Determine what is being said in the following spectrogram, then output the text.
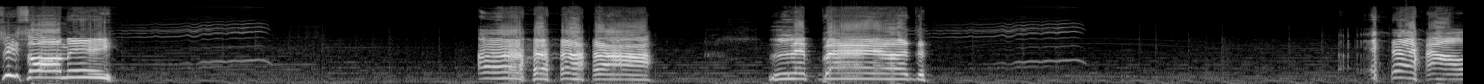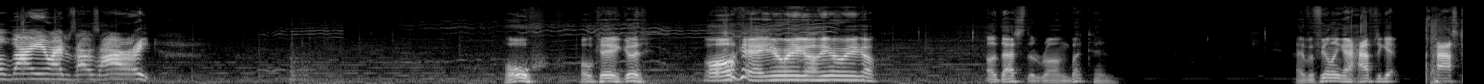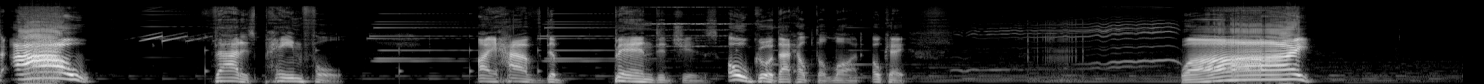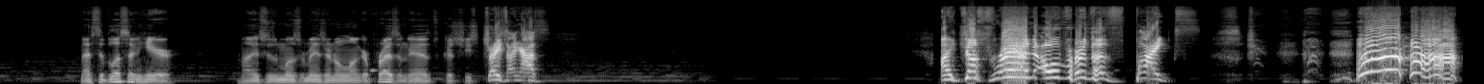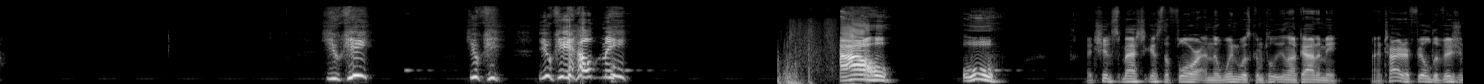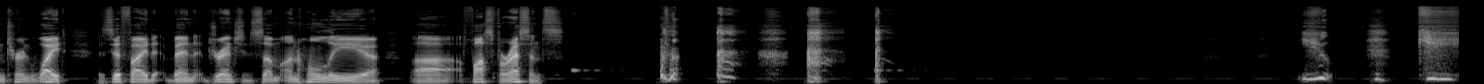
She saw me! Ah! Lip bad! oh, Mario, I'm so sorry! Oh, okay, good. Okay, here we go, here we go. Oh, that's the wrong button. I have a feeling I have to get past. Ow! That is painful. I have the bandages. Oh, good. That helped a lot. Okay. Why? Master Blessing here. My Suzumo's remains are no longer present. Yeah, it's because she's chasing us! I just ran over the spikes! Yuki? Yuki? Yuki, help me! Ow! Ooh! My chin smashed against the floor and the wind was completely knocked out of me. My entire field of vision turned white, as if I'd been drenched in some unholy uh, uh, phosphorescence. you... Whoa,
